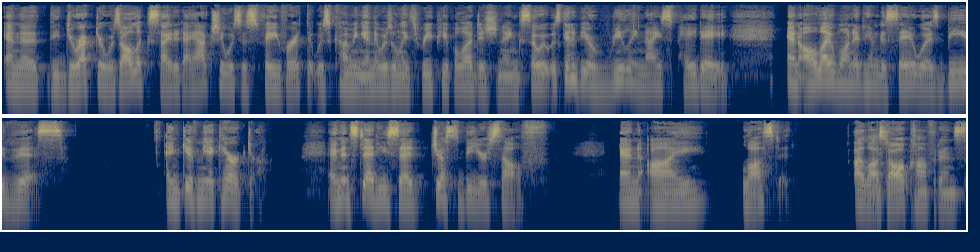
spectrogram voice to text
and the, the director was all excited. I actually was his favorite that was coming in. There was only three people auditioning. So it was going to be a really nice payday. And all I wanted him to say was, be this and give me a character. And instead, he said, just be yourself. And I lost it. I lost all confidence.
